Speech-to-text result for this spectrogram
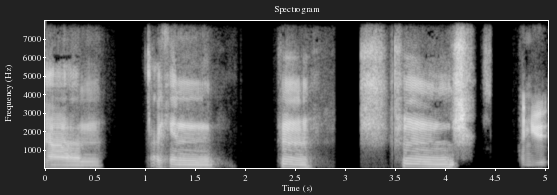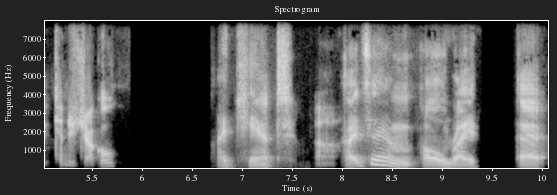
Um, I can. Hmm. Hmm. Can you can you juggle? I can't. Ah. I'd say I'm all right at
